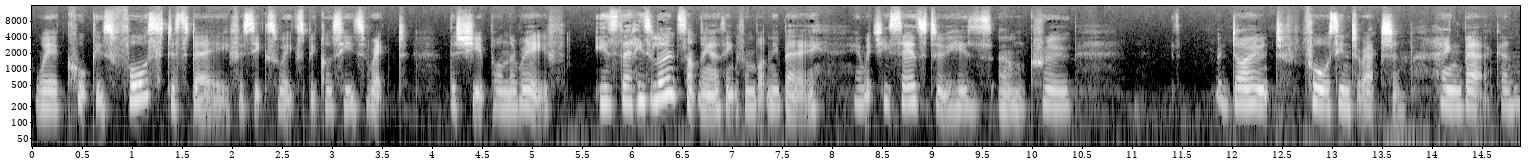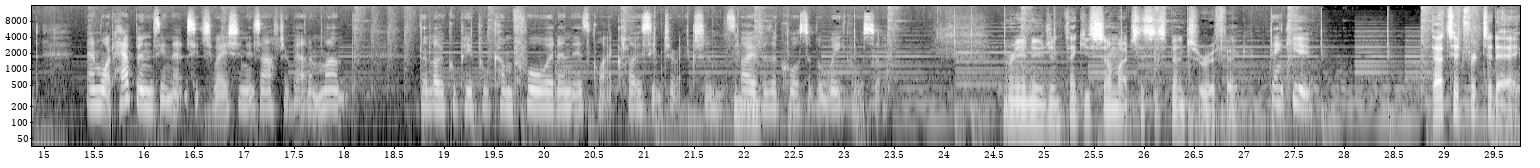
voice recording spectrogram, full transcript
where Cook is forced to stay for six weeks because he's wrecked the ship on the reef, is that he's learned something, I think, from Botany Bay, in which he says to his um, crew, don't force interaction, hang back. And, and what happens in that situation is after about a month, the local people come forward and there's quite close interactions mm-hmm. over the course of a week or so. Maria Nugent, thank you so much. This has been terrific. Thank you. That's it for today.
